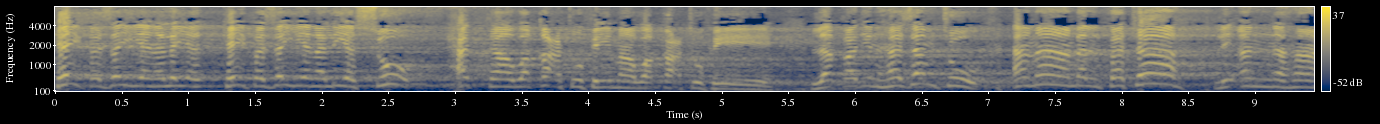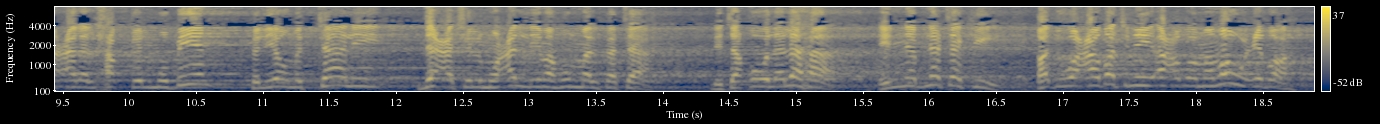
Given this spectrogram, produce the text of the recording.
كيف زين لي كيف زين لي السوء حتى وقعت فيما وقعت فيه. لقد انهزمت أمام الفتاة لأنها على الحق المبين. في اليوم التالي دعت المعلمه ام الفتاة لتقول لها إن ابنتك قد وعظتني أعظم موعظة.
